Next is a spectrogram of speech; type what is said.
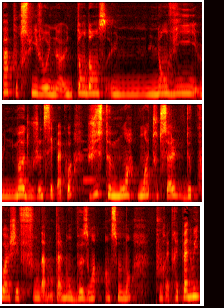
pas pour suivre une, tendance, une, une, envie, une mode ou je ne sais pas quoi, juste moi, moi toute seule, de quoi j'ai fondamentalement besoin en ce moment pour être épanouie,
